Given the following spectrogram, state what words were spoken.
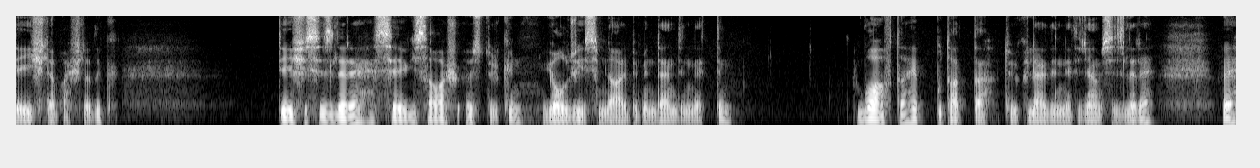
deyişle başladık. Deyişi sizlere Sevgi Savaş Öztürk'ün Yolcu isimli albümünden dinlettim. Bu hafta hep bu tatta türküler dinleteceğim sizlere ve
